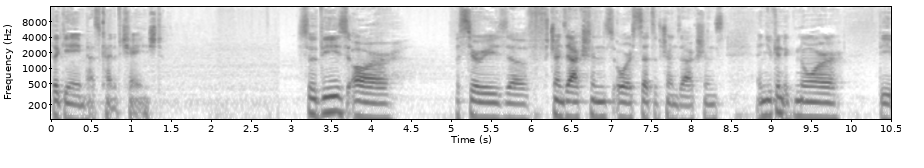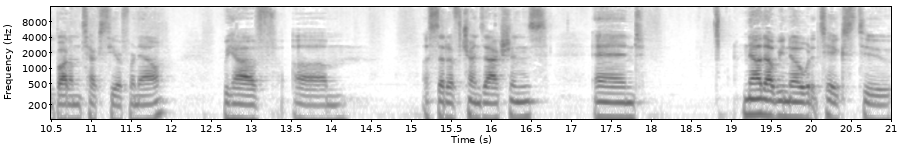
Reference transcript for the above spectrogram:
the game has kind of changed. So these are a series of transactions or sets of transactions, and you can ignore the bottom text here for now. We have um, a set of transactions, and now that we know what it takes to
